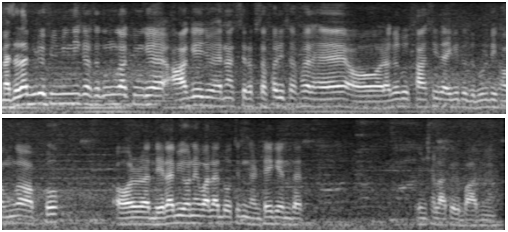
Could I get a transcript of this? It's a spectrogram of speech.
मैं ज़्यादा वीडियो फिल्मिंग नहीं कर सकूँगा क्योंकि आगे जो है ना सिर्फ़ सफ़र ही सफ़र है और अगर कोई खास चीज़ आएगी तो ज़रूर दिखाऊँगा आपको और अंधेरा भी होने वाला है दो तीन घंटे के अंदर। इन फिर बाद में।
